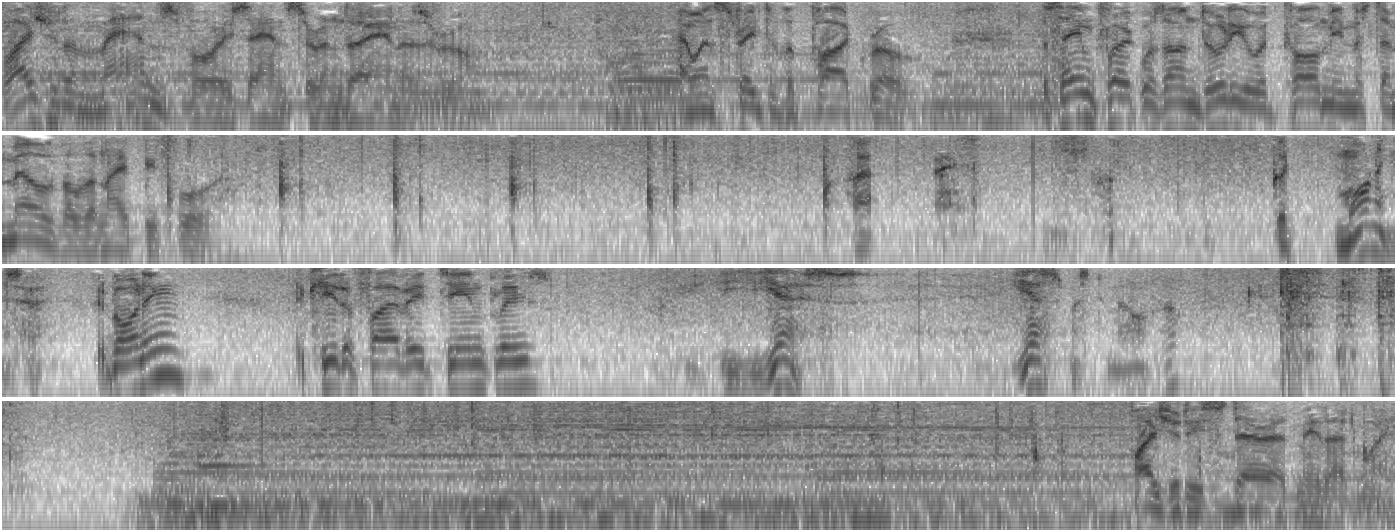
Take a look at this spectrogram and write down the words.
Why should a man's voice answer in Diana's room? I went straight to the Park Row. The same clerk was on duty who had called me Mr. Melville the night before. Uh, good morning, sir. Good morning. The key to 518, please. Yes. Yes, Mr. Melville. Why should he stare at me that way?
